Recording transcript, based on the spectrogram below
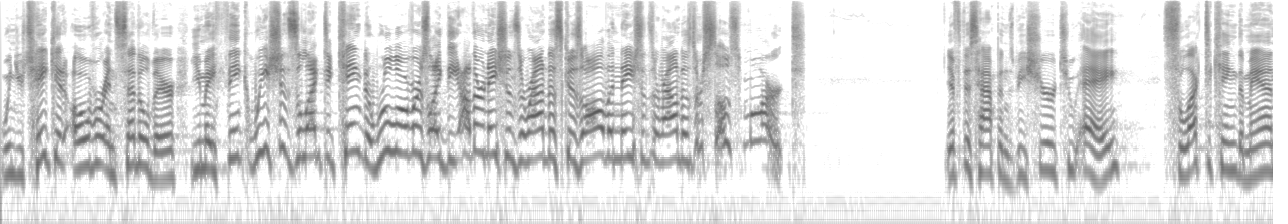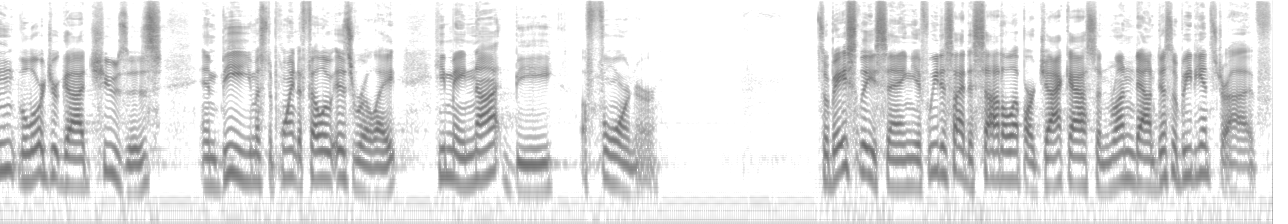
when you take it over and settle there, you may think we should select a king to rule over us like the other nations around us because all the nations around us are so smart. If this happens, be sure to A, select a king the man the Lord your God chooses, and B, you must appoint a fellow Israelite. He may not be a foreigner. So basically, he's saying if we decide to saddle up our jackass and run down disobedience drive,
